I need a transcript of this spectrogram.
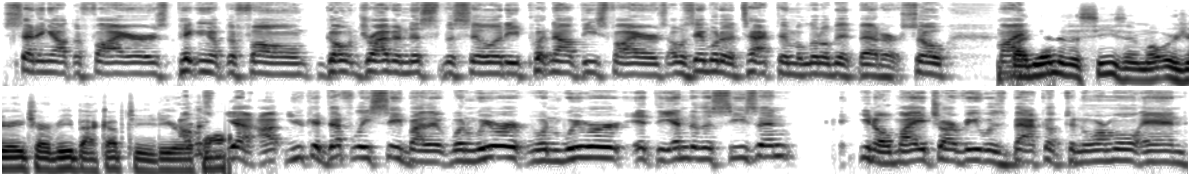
setting out the fires picking up the phone going driving this facility putting out these fires i was able to attack them a little bit better so By the end of the season, what was your HRV back up to? Do you I was, recall? yeah I, you could definitely see by the when we were when we were at the end of the season you know my hrv was back up to normal and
